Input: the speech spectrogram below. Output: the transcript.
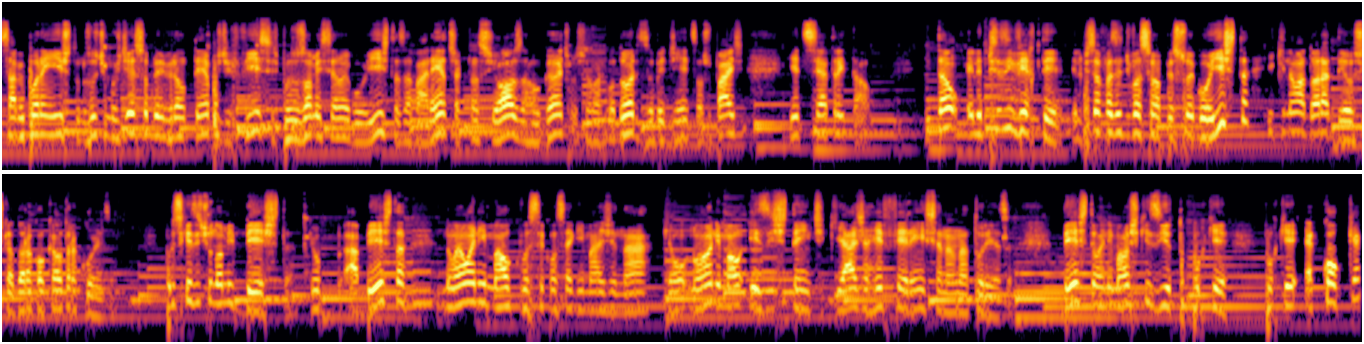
sabem porém isto, nos últimos dias sobreviverão tempos difíceis, pois os homens serão egoístas, avarentos, jactanciosos, arrogantes, transformadores, desobedientes aos pais, e etc e tal. Então, ele precisa inverter. Ele precisa fazer de você uma pessoa egoísta e que não adora a Deus, que adora qualquer outra coisa. Por isso que existe o nome besta. Porque a besta não é um animal que você consegue imaginar, que é não é um animal existente, que haja referência na natureza. Besta é um animal esquisito. Por quê? Porque é qualquer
